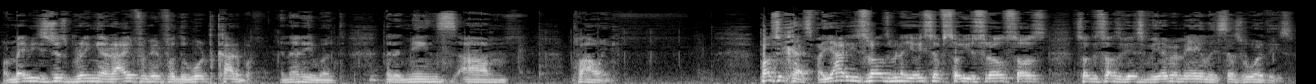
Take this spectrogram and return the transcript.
Or maybe he's just bringing a right from here for the word karba, in any event, that it means um, plowing. Pasuk Ches, Vayar Yisrael's b'nei Yosef, so Yisrael saws, so the sons of Yosef, Me'eli, says, who are these?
